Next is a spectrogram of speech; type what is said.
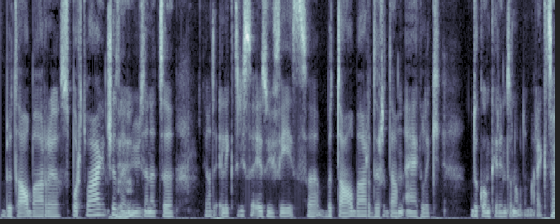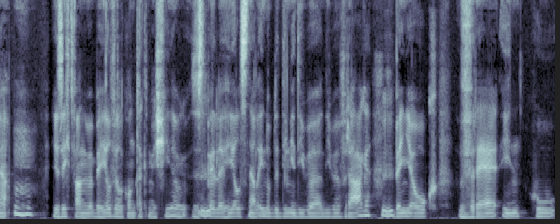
betaalbare sportwagentjes en mhm. nu zijn het ja, de elektrische SUV's uh, betaalbaarder dan eigenlijk de concurrenten op de markt. Ja. Mhm. Je zegt van, we hebben heel veel contact met China, ze mhm. spelen heel snel in op de dingen die we, die we vragen. Mhm. Ben je ook vrij in hoe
